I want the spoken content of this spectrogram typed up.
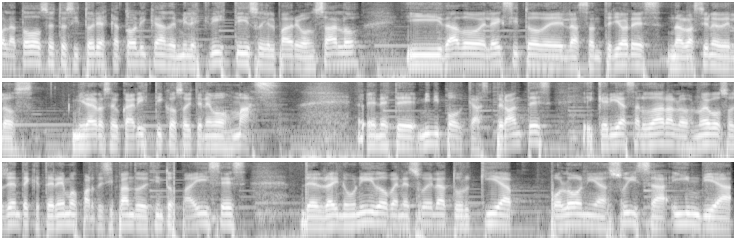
Hola a todos, esto es Historias Católicas de Miles Cristi, soy el Padre Gonzalo y dado el éxito de las anteriores narraciones de los milagros eucarísticos, hoy tenemos más en este mini podcast. Pero antes eh, quería saludar a los nuevos oyentes que tenemos participando de distintos países del Reino Unido, Venezuela, Turquía, Polonia, Suiza, India,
